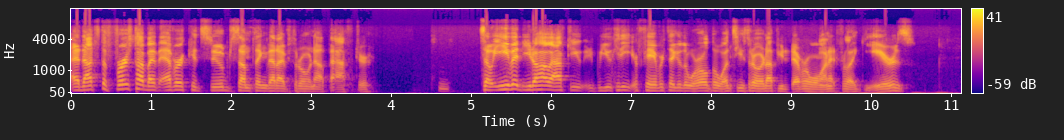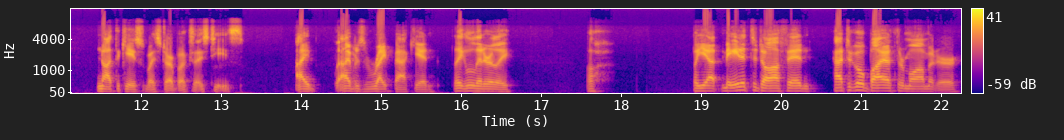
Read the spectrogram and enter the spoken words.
and that's the first time I've ever consumed something that I've thrown up after. So even you know how after you you can eat your favorite thing in the world, but once you throw it up, you never want it for like years. Not the case with my Starbucks iced teas. I I was right back in, like literally. Oh, but yeah, made it to Dauphin. Had to go buy a thermometer.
